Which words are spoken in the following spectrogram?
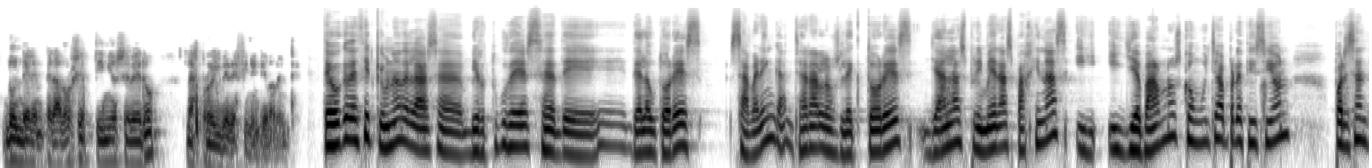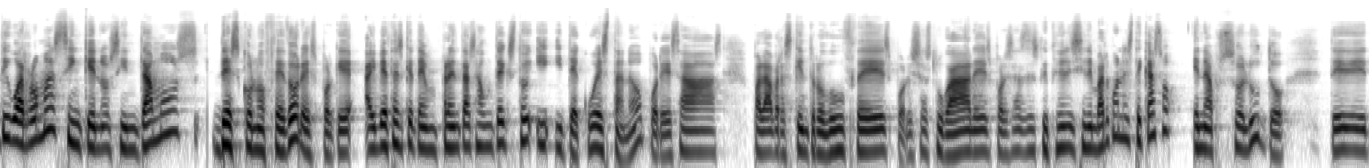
donde el emperador Septimio Severo las prohíbe definitivamente. Tengo que decir que una de las eh, virtudes eh, del autor es saber enganchar a los lectores ya en las primeras páginas y llevarnos con mucha precisión por esa antigua Roma sin que nos sintamos desconocedores, porque hay veces que te enfrentas a un texto y, te cuesta, ¿no? Por esas palabras que introduces, por esos lugares, por esas descripciones. Sin embargo, en este caso, en absoluto, te,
